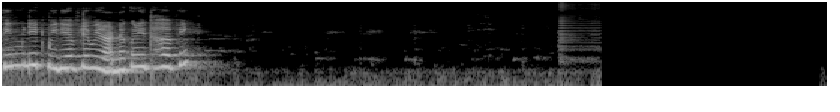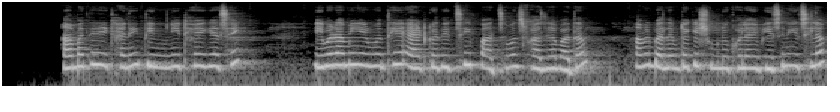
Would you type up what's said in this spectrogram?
তিন মিনিট মিডিয়াম ফ্লেমে রান্না করে নিতে হবে। আমাদের এখানে তিন মিনিট হয়ে গেছে। এবার আমি এর মধ্যে অ্যাড করে দিচ্ছি পাঁচ চামচ ভাজা বাদাম। আমি বাদামটাকে শুকনো খোলায় ভেজে নিয়েছিলাম।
